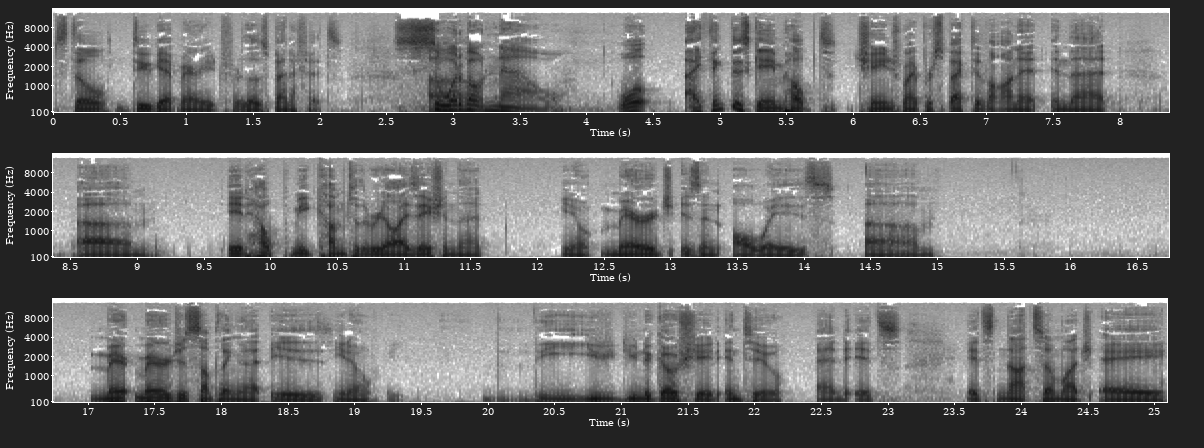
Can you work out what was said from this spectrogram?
still do get married for those benefits. So what Um, about now? Well, I think this game helped change my perspective on it in that um, it helped me come to the realization that you know marriage isn't always um, mar- marriage is something that is you know the you you negotiate into. And it's it's not so much a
